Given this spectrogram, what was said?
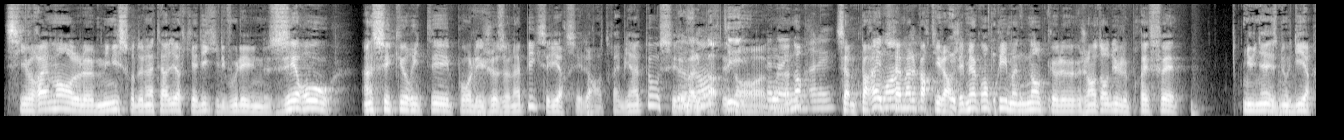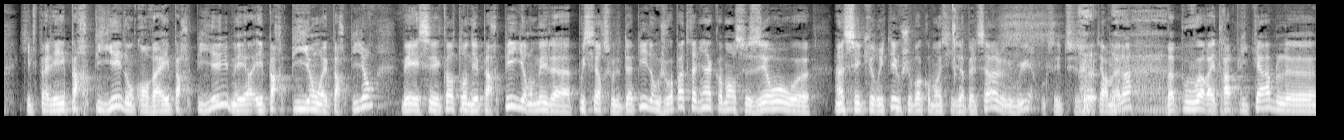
si vraiment le ministre de l'Intérieur qui a dit qu'il voulait une zéro insécurité pour les Jeux Olympiques, c'est-à-dire c'est dans très bientôt, c'est Mal parti. dans- voilà, non. ça me paraît très mal parti. Alors j'ai bien compris maintenant que le- j'ai entendu le préfet Nunez nous dire qu'il fallait éparpiller, donc on va éparpiller, mais éparpillons, éparpillons, mais c'est quand on éparpille, on met la poussière sous le tapis, donc je vois pas très bien comment ce zéro euh, insécurité, ou je sais pas comment ils appellent ça, je- oui, je crois que c'est ce terme-là, va pouvoir être applicable euh,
